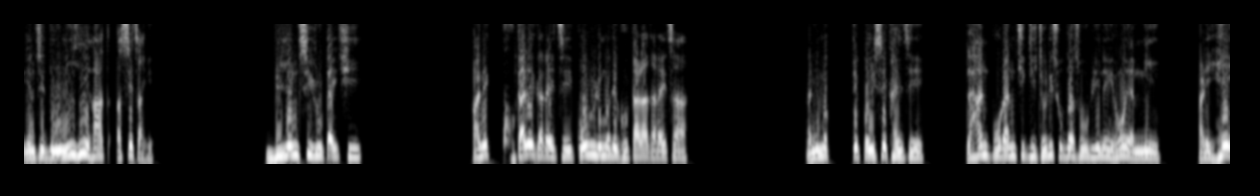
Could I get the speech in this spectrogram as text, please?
यांचे दोन्हीही हात असेच आहे बीएमसी लुटायची अनेक घोटाळे करायचे कोविडमध्ये घोटाळा करायचा. आणि मग ते पैसे खायचे. लहान पोरांची खिचडी सुद्धा सोडली नाही हो यांनी. आणि हे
